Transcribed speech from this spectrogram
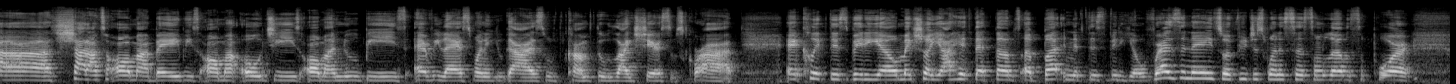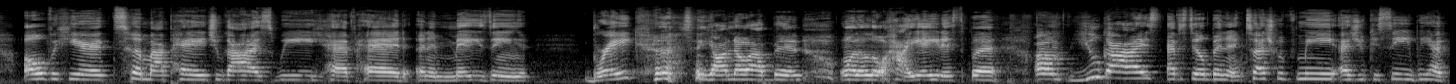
Uh, shout out to all my babies, all my OGs, all my newbies, every last one of you guys who've come through, like, share, subscribe, and click this video. Make sure y'all hit that thumbs up button if this video resonates or if you just want to send some love and support over here to my page. You guys, we have had an amazing break. so y'all know I've been on a little hiatus, but um, you guys have still been in touch with me. As you can see, we have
